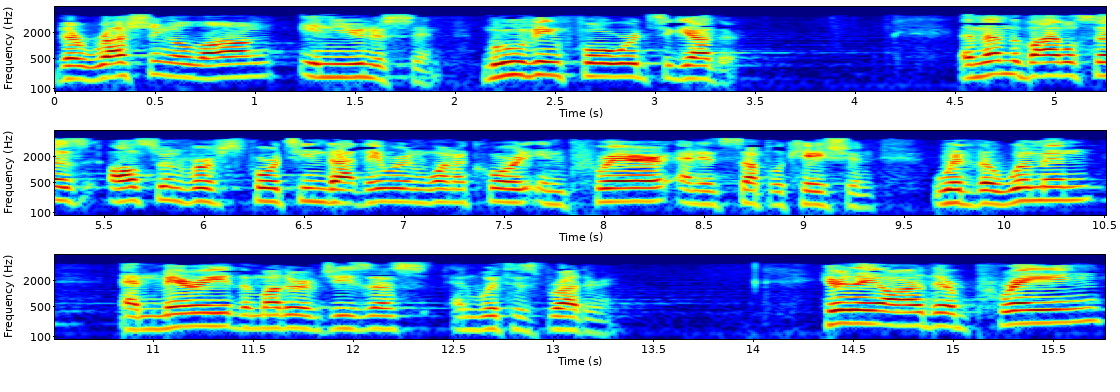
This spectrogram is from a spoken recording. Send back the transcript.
They're rushing along in unison, moving forward together. And then the Bible says also in verse 14 that they were in one accord in prayer and in supplication with the women and Mary, the mother of Jesus, and with his brethren. Here they are, they're praying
